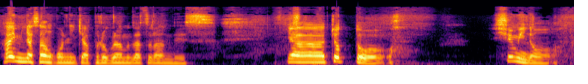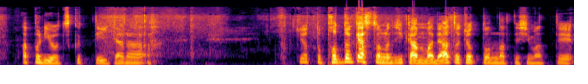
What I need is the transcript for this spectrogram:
はい、皆さん、こんにちは。プログラム雑談です。いやー、ちょっと、趣味のアプリを作っていたら、ちょっと、ポッドキャストの時間まであとちょっとになってしまって、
